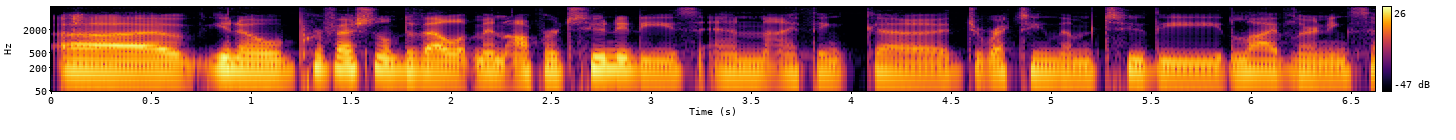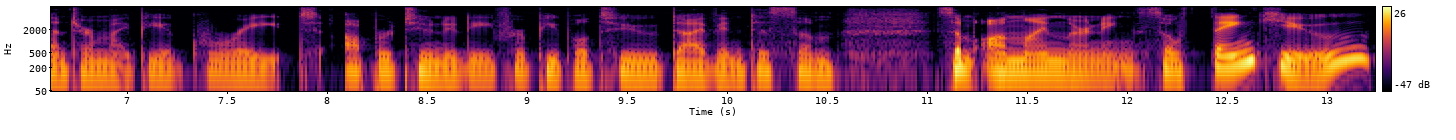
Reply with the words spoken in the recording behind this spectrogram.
uh, you know, professional development opportunities? And I think uh, directing them to the Live Learning Center might be a great opportunity for people to dive into some, some online learning. So thank you,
